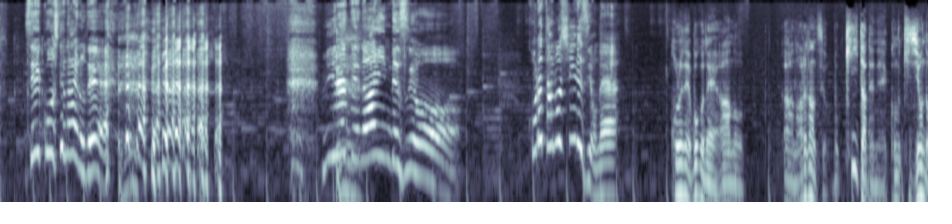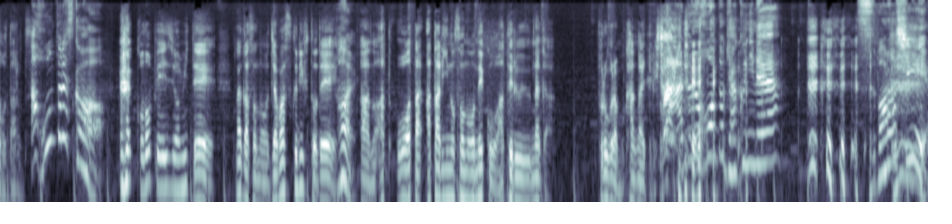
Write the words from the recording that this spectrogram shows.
成功してないので。見れてないんですよ。これ楽しいですよね。これね僕ねあのあのあれなんですよ。僕キータでねこの記事読んだことあるんです。あ本当ですか？このページを見てなんかその JavaScript で、はい。あのあ大当たりのその猫を当てるなんかプログラムを考えてる人がなるほど逆にね。素晴らしい。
